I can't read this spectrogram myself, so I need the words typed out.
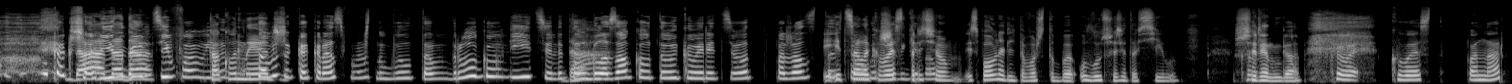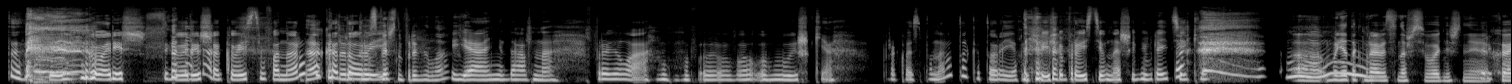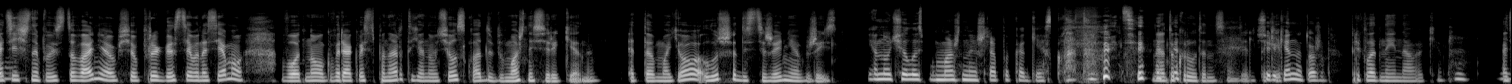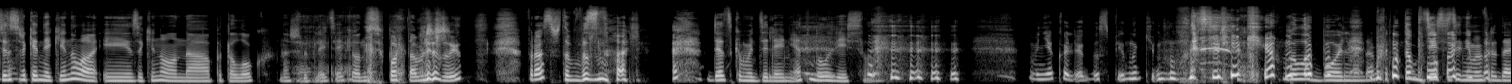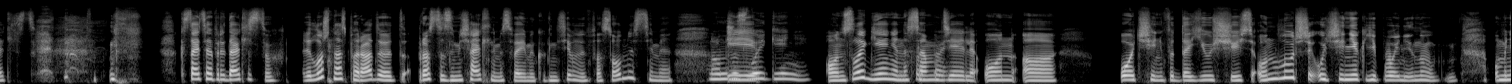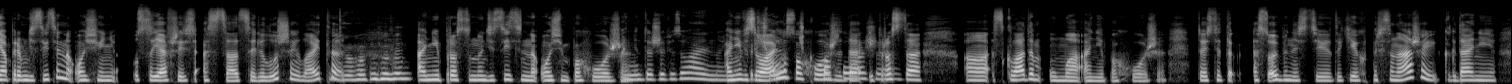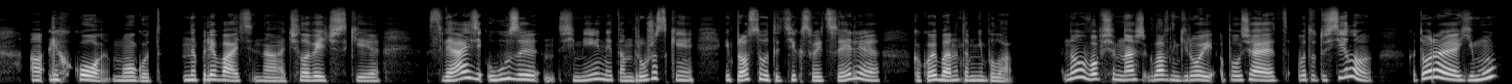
Как Шаринган, типа. Как в Там же как раз можно было там друга убить или там глаза у кого-то выковырять. Вот пожалуйста. И, и целый квест, причем исполнен для того, чтобы улучшить эту силу. Шеренган. Квест по Наруто? Ты говоришь, ты говоришь о квесте по Наруто, да, который, который ты успешно провела? Я недавно провела в, в, в вышке про квест по Наруто, который я хочу еще провести в нашей библиотеке. А, мне так нравится наше сегодняшнее хаотичное повествование, вообще прыгая с темы на тему. Вот, но говоря о квесте по Наруто, я научилась складывать бумажные сюрикены. Это мое лучшее достижение в жизни. Я научилась бумажные шляпы КГ складывать. Ну, это круто, на самом деле. Сюрикены тоже. Прикладные навыки. Один сюрикен я кинула и закинула на потолок нашей библиотеки. Он до сих пор там лежит. Просто, чтобы вы знали. В детском отделении. Это было весело. Мне коллега спину кинула сюрикен. Было больно, да? Топ-10 аниме предательств. Кстати, о предательствах. Лелуш нас порадует просто замечательными своими когнитивными способностями. Но он же и злой гений. Он злой гений, он на крутой. самом деле. Он э, очень выдающийся. Он лучший ученик Японии. Ну, у меня прям действительно очень устоявшаяся ассоциация Лилуша и Лайта. Да. Они просто, ну, действительно очень похожи. Они даже визуально. Они визуально похожи, похожи, да. И просто э, складом ума они похожи. То есть это особенности таких персонажей, когда они э, легко могут наплевать на человеческие связи, узы семейные, там, дружеские, и просто вот идти к своей цели, какой бы она там ни была. Ну, в общем, наш главный герой получает вот эту силу, которая ему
